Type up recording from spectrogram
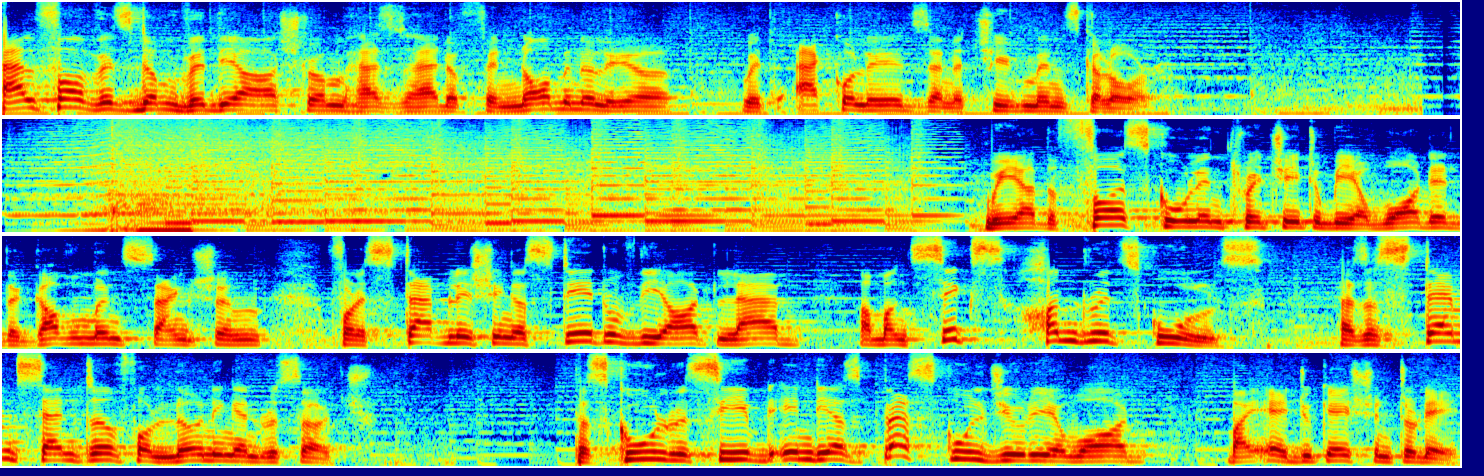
Alpha Wisdom Vidyashram has had a phenomenal year with accolades and achievements galore. We are the first school in Trichy to be awarded the government sanction for establishing a state-of-the-art lab among 600 schools as a STEM center for learning and research. The school received India's Best School Jury Award by Education Today.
